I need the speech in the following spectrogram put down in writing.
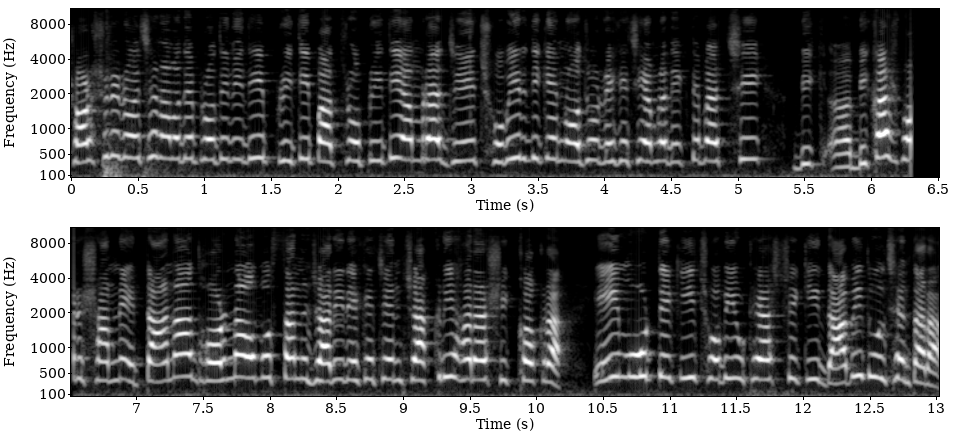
সরাসরি রয়েছেন আমাদের প্রতিনিধি প্রীতি পাত্র। প্রীতি, আমরা যে ছবির দিকে নজর রেখেছি, আমরা দেখতে পাচ্ছি বিকাশ ভবনের সামনে টানা ধর্ণা অবস্থান জারি রেখেছেন চাকরি হারা শিক্ষকরা। এই মুহূর্তে কি ছবি উঠে আসছে, কি দাবি তুলছেন তারা?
